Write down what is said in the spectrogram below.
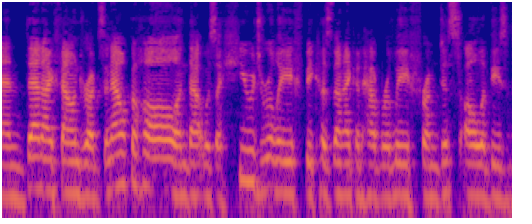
And then I found drugs and alcohol, and that was a huge relief because then I could have relief from just all of these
